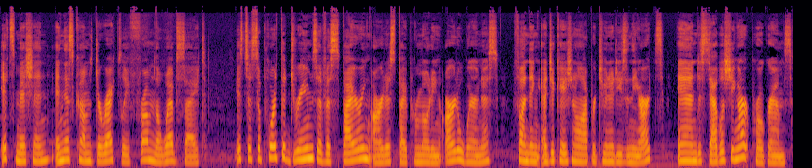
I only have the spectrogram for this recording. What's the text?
Its mission, and this comes directly from the website, is to support the dreams of aspiring artists by promoting art awareness, funding educational opportunities in the arts, and establishing art programs.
